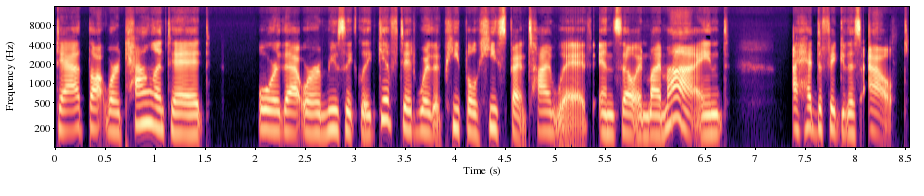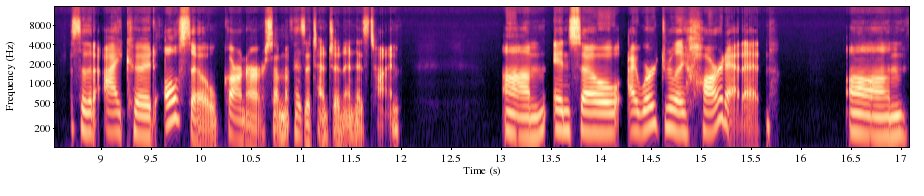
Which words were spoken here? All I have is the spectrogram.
dad thought were talented or that were musically gifted were the people he spent time with. And so in my mind, I had to figure this out so that I could also garner some of his attention and his time. Um, and so I worked really hard at it. Um,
